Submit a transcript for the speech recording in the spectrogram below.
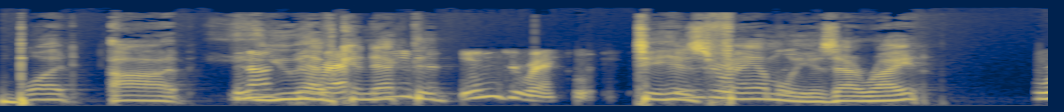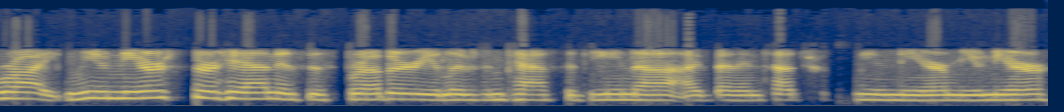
but uh, you have connected indirectly to his indirectly. family? Is that right? Right. Munir Sirhan is his brother. He lives in Pasadena. I've been in touch with Munir. Munir,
